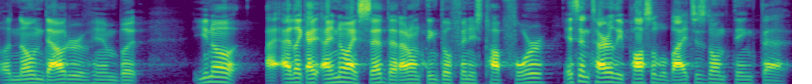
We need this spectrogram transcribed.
a known doubter of him, but you know, I, I like I, I know I said that I don't think they'll finish top four. It's entirely possible, but I just don't think that.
